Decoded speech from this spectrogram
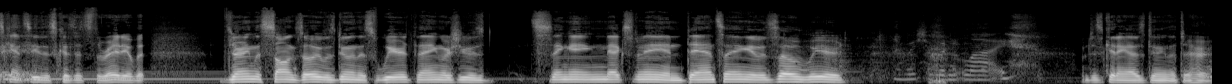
guys can't see this because it's the radio, but during the song, Zoe was doing this weird thing where she was singing next to me and dancing. It was so weird. I wish you wouldn't lie. I'm just kidding. I was doing that to her.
